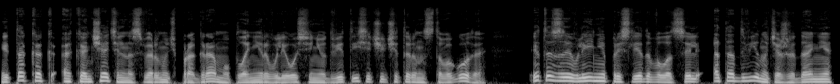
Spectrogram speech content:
И так как окончательно свернуть программу планировали осенью 2014 года, это заявление преследовало цель отодвинуть ожидания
